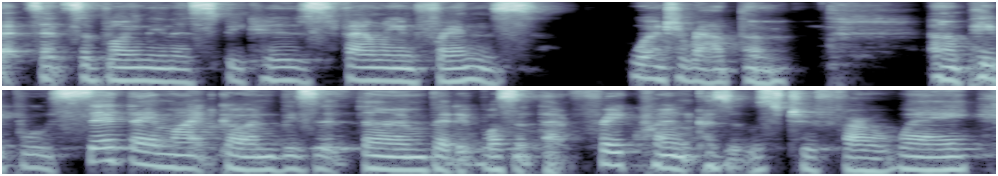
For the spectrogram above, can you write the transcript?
that sense of loneliness because family and friends weren't around them. Um, people said they might go and visit them, but it wasn't that frequent because it was too far away,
